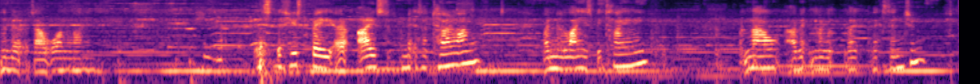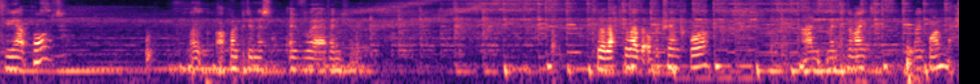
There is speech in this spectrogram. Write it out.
In a minute it's out one line. This this used to be uh, I used to admit it's a turn lane when the line used to be tiny. But now I'm making like an extension to the airport. Like I'll probably be doing this everywhere eventually. To the left of where the other trains were, and then to the right, like one left.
